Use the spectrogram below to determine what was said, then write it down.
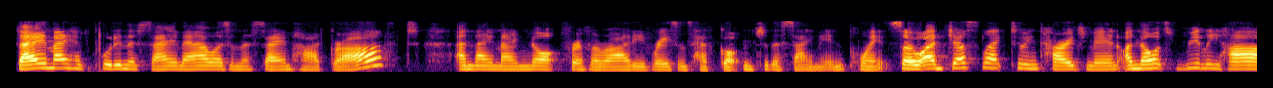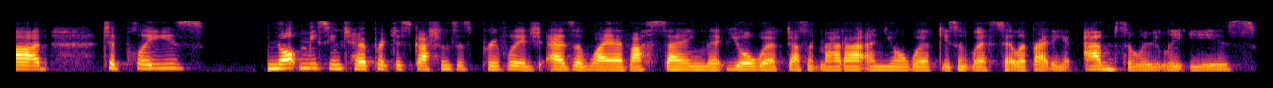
they may have put in the same hours and the same hard graft and they may not, for a variety of reasons, have gotten to the same endpoint. So I'd just like to encourage men. I know it's really hard to please not misinterpret discussions as privilege as a way of us saying that your work doesn't matter and your work isn't worth celebrating. It absolutely is.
